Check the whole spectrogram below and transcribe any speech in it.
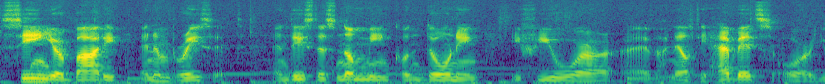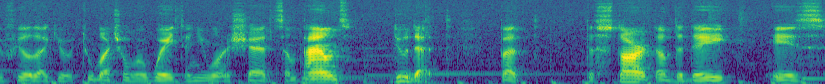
seeing your body and embrace it. And this does not mean condoning if you are, have unhealthy habits or you feel like you're too much overweight and you want to shed some pounds, do that. But the start of the day is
